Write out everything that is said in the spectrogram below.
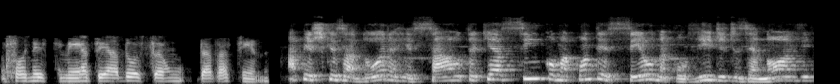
o fornecimento e a adoção da vacina. A pesquisadora ressalta que, assim como aconteceu na Covid-19,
